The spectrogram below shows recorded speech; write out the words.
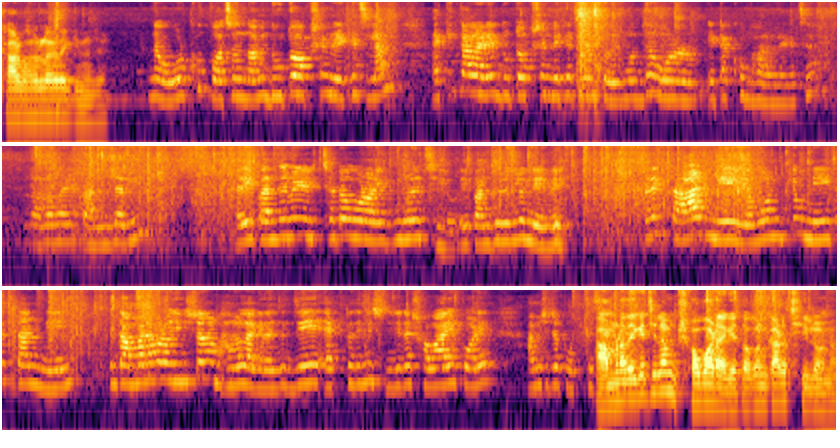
কার ভালো লাগলে কিনে যায় না ওর খুব পছন্দ। আমি দুটো অপশন রেখেছিলাম। একই কালারের দুটো অপশন রেখেছিলাম তো এর মধ্যে। ওর এটা খুব ভালো লেগেছে। দাদা ভাইয়ের পাঞ্জাবি। আর এই পাঞ্জাবির ইচ্ছাটা ওর অনেকদিন ধরে ছিল। এই পাঞ্জাবিগুলো নেবে। মানে কার নেই এমন কেউ নেই যে তার নেই। কিন্তু আমার আবার ওই জিনিসটা আমার ভালো লাগে না যে যে একটা জিনিস যেটা সবাই পরে আমি সেটা পড়তে চাই। আমরা দেখেছিলাম সবার আগে তখন কারও ছিল না।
